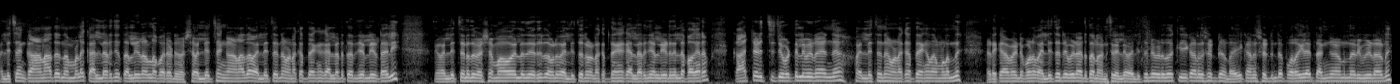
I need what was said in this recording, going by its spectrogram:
വല്യച്ഛൻ കാണാതെ നമ്മൾ കല്ലെറിഞ്ഞ് തള്ളിയിടാനുള്ള പരിപാടി പക്ഷേ വല്യച്ഛൻ കാണാതെ വല്യച്ഛന്റെ ഉണക്കത്തേങ്ങ കല്ലെടുത്ത് തള്ളിയിട്ടാൽ വല്യച്ഛനത് വിഷമാവല്ലോ നേരിട്ട് നമ്മൾ വല്യച്ഛന്റെ ഉണക്കത്തേങ്ങ കല്ലെറിഞ്ഞ് തള്ളിയിടുന്നില്ല പകരം കാറ്റടിച്ച് ചുവട്ടിൽ വീണ് കഴിഞ്ഞാൽ വല്യച്ഛന്റെ ഉണക്കത്തേങ്ങ നമ്മളൊന്ന് എടുക്കാൻ വേണ്ടി പോകണം. വല്യച്ഛന്റെ വീട് അടുത്താണ്. മനസ്സിലായില്ലേ? വല്യച്ഛന്റെ വീട് നോക്കി ഈ കാണുന്ന ഉണ്ടായി ഈ കാണുന്ന ഷെഡിന്റെ പുറകിലായിട്ട് അങ്ങ് കാണുന്ന ഒരു വീടാണ്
